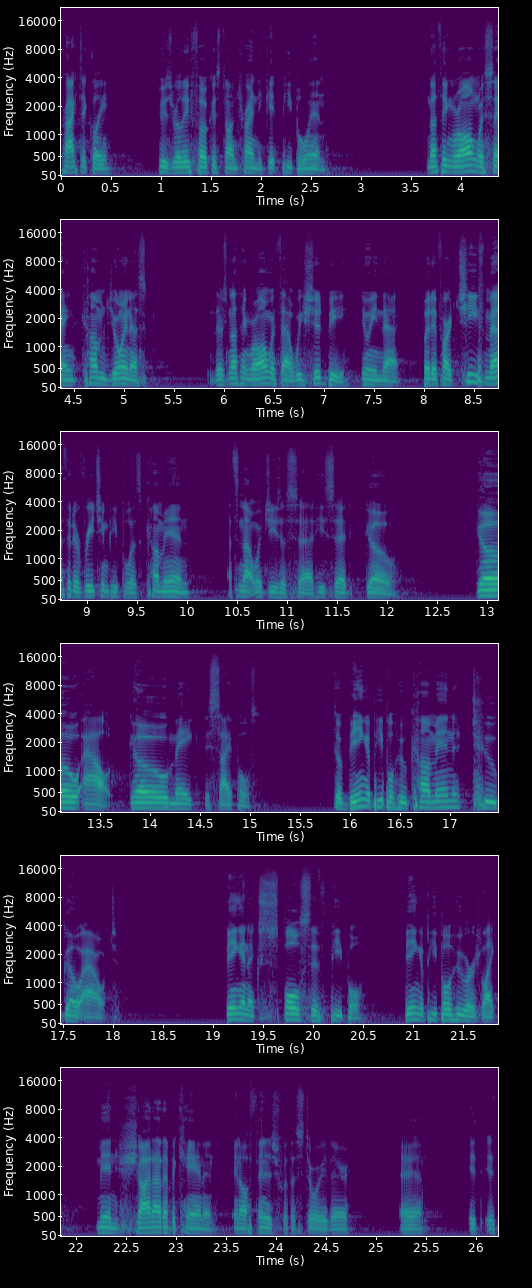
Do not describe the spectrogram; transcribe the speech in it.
practically who's really focused on trying to get people in. Nothing wrong with saying, come join us. there's nothing wrong with that. We should be doing that. But if our chief method of reaching people is come in, that's not what Jesus said. He said, go. Go out. Go make disciples. So being a people who come in to go out, being an expulsive people, being a people who are like men shot out of a cannon. And I'll finish with a story there uh, it, it,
